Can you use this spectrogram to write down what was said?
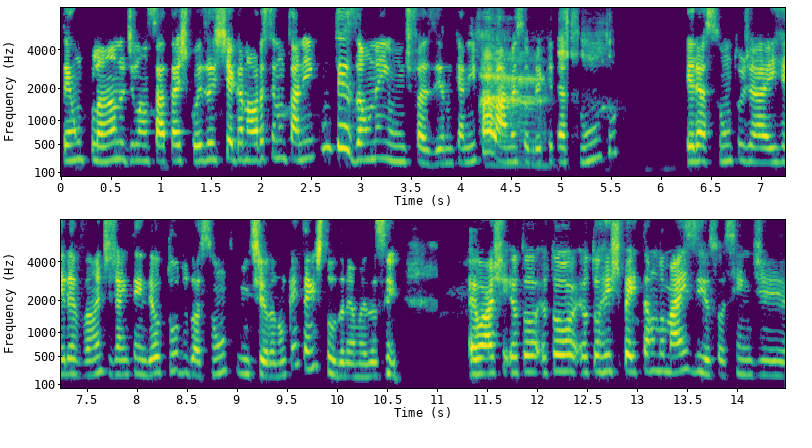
Tem um plano de lançar tais coisas e chega na hora você não está nem com tesão nenhum de fazer, não quer nem falar ah. mais sobre aquele assunto. Aquele assunto já é irrelevante, já entendeu tudo do assunto. Mentira, nunca entende tudo, né? Mas assim, eu acho, eu tô, eu tô, eu tô respeitando mais isso, assim, de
